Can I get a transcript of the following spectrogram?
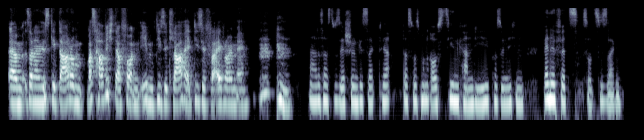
ähm, sondern es geht darum, was habe ich davon, eben diese Klarheit, diese Freiräume. Ja, das hast du sehr schön gesagt, ja. Das, was man rausziehen kann, die persönlichen Benefits sozusagen.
